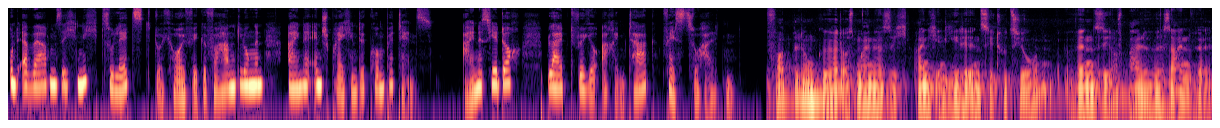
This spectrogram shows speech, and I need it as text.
und erwerben sich nicht zuletzt durch häufige Verhandlungen eine entsprechende Kompetenz. Eines jedoch bleibt für Joachim Tag festzuhalten. Fortbildung gehört aus meiner Sicht eigentlich in jede Institution, wenn sie auf Ballhöhe sein will.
